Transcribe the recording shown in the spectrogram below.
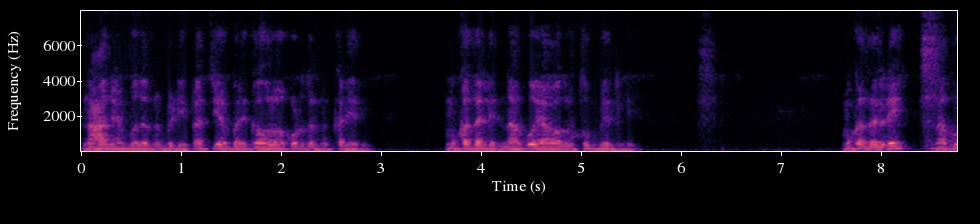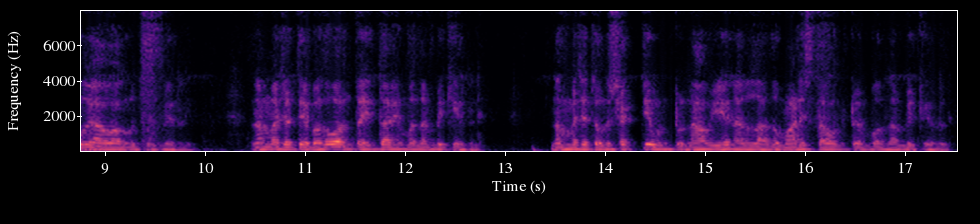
ನಾನು ಎಂಬುದನ್ನು ಬಿಡಿ. ಪ್ರತಿಯೊಬ್ಬರಿಗೆ ಗೌರವ ಕೊಡುವುದನ್ನು ಕಲಿಯಿರಿ. ಮುಖದಲ್ಲಿ ನಗು ಯಾವಾಗಲೂ ತುಂಬಿರಲಿ. ಮುಖದಲ್ಲಿ ನಗು ಯಾವಾಗಲೂ ತುಂಬಿರಲಿ. ನಮ್ಮ ಜೊತೆ ಭಗವಂತ ಇದ್ದಾನೆಂಬ ನಂಬಿಕೆ ಇರಲಿ. ನಮ್ಮ ಜೊತೆ ಒಂದು ಶಕ್ತಿ ಉಂಟು, ನಾವು ಏನಲ್ಲ, ಅದು ಮಾಡಿಸ್ತಾ ಉಂಟು ಎಂಬ ಒಂದು ನಂಬಿಕೆ ಇರಲಿ.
